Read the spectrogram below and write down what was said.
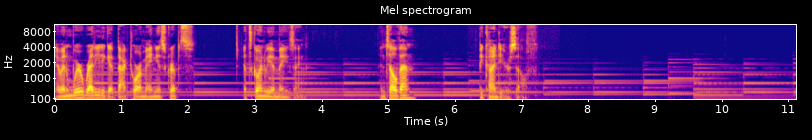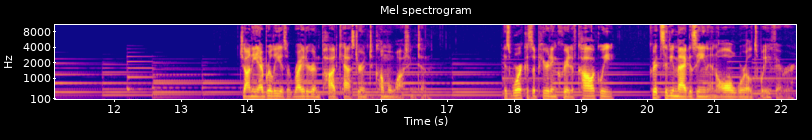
And when we're ready to get back to our manuscripts, it's going to be amazing. Until then, be kind to yourself. Jonny Eberle is a writer and podcaster in Tacoma, Washington. His work has appeared in Creative Colloquy, Grit City Magazine, and All Worlds Wayfarer.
